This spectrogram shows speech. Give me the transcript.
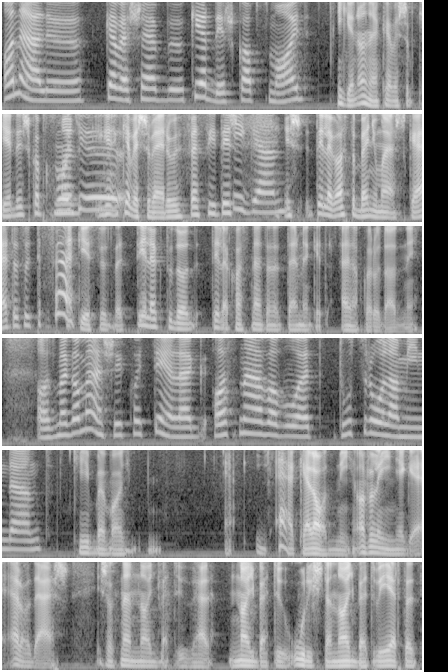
annál ö, kevesebb ö, kérdést kapsz majd. Igen, annál kevesebb kérdést kapsz, Hogy, majd igen, kevesebb erőfeszítés, Igen. és tényleg azt a benyomást keltett, hogy te felkészült vagy, tényleg tudod, tényleg használtad a terméket, el akarod adni. Az meg a másik, hogy tényleg használva volt, tudsz róla mindent. Képbe vagy, így el kell adni, az a lényege, eladás. És az nem nagybetűvel. Nagybetű, úristen, nagybetű, érted?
